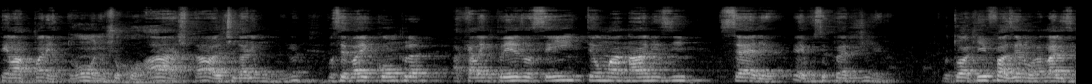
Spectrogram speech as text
Tem lá panetone, um chocolate tal, ele te daria um. Né, você vai e compra aquela empresa sem ter uma análise séria. E aí você perde dinheiro. Eu estou aqui fazendo análise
